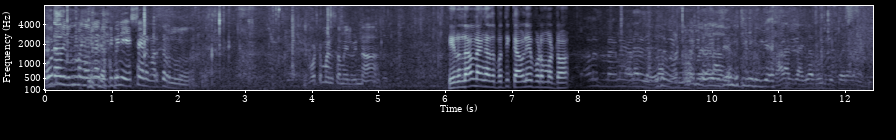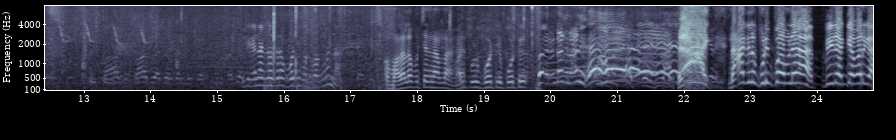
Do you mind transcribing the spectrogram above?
போட்டாவது வின் பண்ணி ரெண்டு மீன் எக்ஸ்ட்ரா எனக்கு வர தரணும் மொட்டமான சமையல் விண்ணா இருந்தாலும் நாங்க அதை பத்தி கவலையே பட மாட்டோம். முதல்ல பிடிச்சது நான் தான் மண்புழு போட்டியை போட்டு. ஏய், நாங்களும் பிடிப்போம்ல. வீடு அங்க வருங்க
